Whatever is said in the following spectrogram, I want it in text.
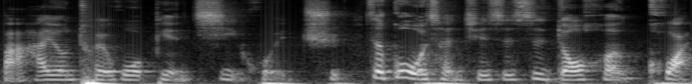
把他用退货片寄回去。这过程其实是都很快，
